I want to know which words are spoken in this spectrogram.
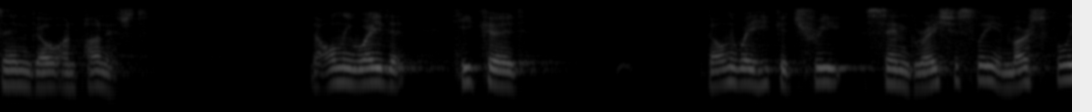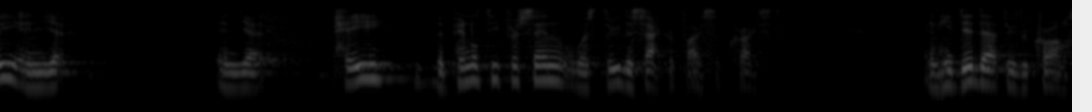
sin go unpunished. The only way that he could the only way he could treat sin graciously and mercifully and yet and yet pay the penalty for sin was through the sacrifice of Christ. And he did that through the cross.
